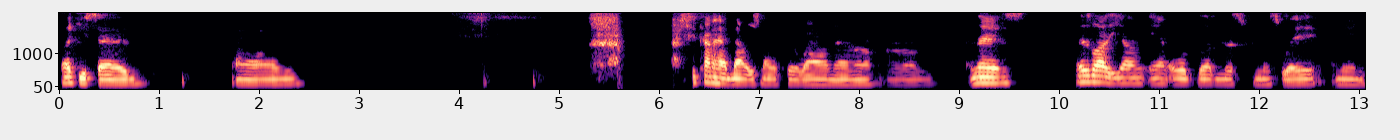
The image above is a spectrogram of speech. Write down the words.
like you said, um, she kind of had Mally's number for a while now. Um, and there's there's a lot of young and old blood in this in this way. I mean,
